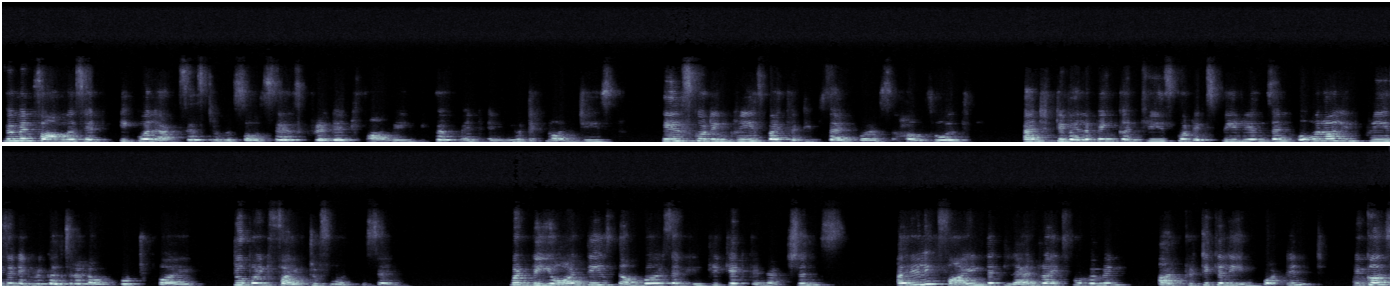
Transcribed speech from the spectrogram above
women farmers had equal access to resources, credit, farming, equipment, and new technologies, yields could increase by 30% per household and developing countries could experience an overall increase in agricultural output by 2.5 to 4%. But beyond these numbers and intricate connections, I really find that land rights for women are critically important because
